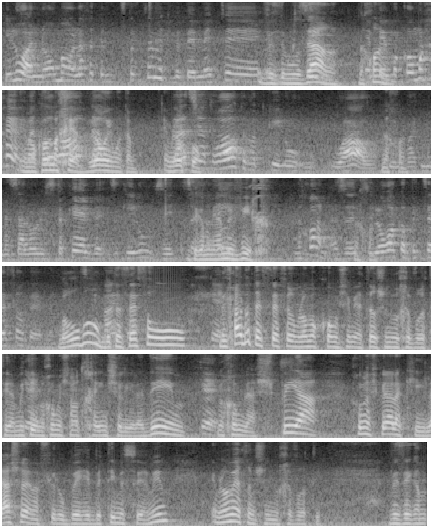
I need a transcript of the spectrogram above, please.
וכאילו הנורמה הולכת ומצטמצמת, ובאמת... אה, וזה מוזר, נכון. הם במקום אחר. במקום לא אחר, לא רואים אותם. הם לא פה. ואז כשאת רואה אותם, את כאילו, וואו. נכון. כאילו, ואת מנסה לא להסתכל, וזה כאילו, זה... זה גם נהיה מביך. נכון, אז נכון. זה לא רק הבית ספר באמת. ברור, ברור, בית הספר הוא... כן. בכלל בתי ספר הם לא מקום שמייצר שינוי חברתי אמיתי, כן. הם יכולים לשנות חיים של ילדים, כן. הם יכולים להשפיע, יכולים להשפיע על הקהילה שלהם אפילו בהיבטים מסוימים, הם לא מייצרים שינוי חברתי. וזה גם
